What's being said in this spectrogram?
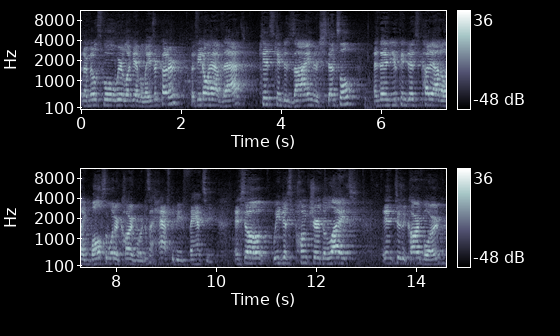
at our middle school. We were lucky to have a laser cutter. But if you don't have that, kids can design their stencil, and then you can just cut it out of like balsa wood or cardboard. It doesn't have to be fancy. And so we just punctured the lights into the cardboard,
